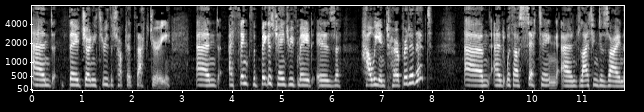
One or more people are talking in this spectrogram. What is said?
and their journey through the chocolate factory. And I think the biggest change we've made is how we interpreted it. Um, and with our setting and lighting design,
